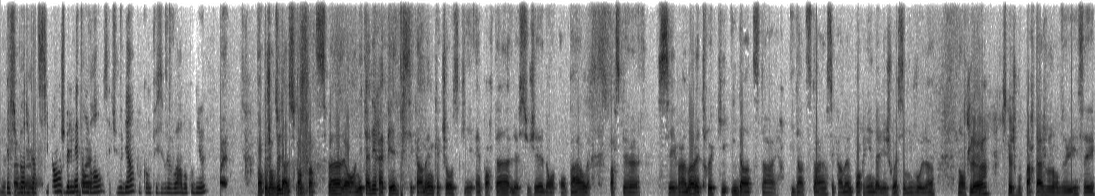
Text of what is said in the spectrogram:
Le, support du participant, je vais le mettre en grand, si tu veux bien, pour qu'on puisse le voir beaucoup mieux. Ouais. Donc aujourd'hui, dans le support du participant, là, on est allé rapide, puis c'est quand même quelque chose qui est important, le sujet dont on parle, parce que c'est vraiment un truc qui est identitaire. Identitaire, c'est quand même pas rien d'aller jouer à ces niveaux-là. Donc là, ce que je vous partage aujourd'hui, c'est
